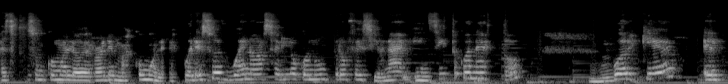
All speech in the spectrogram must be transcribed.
Esos son como los errores más comunes. Por eso es bueno hacerlo con un profesional. Insisto con esto, porque el,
